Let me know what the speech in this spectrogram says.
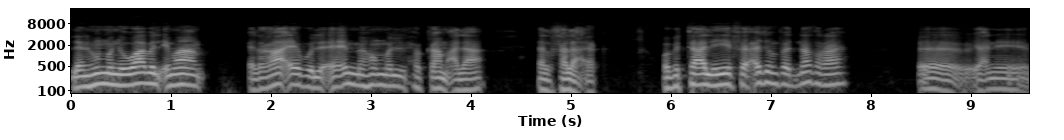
لأن هم نواب الإمام الغائب والأئمة هم الحكام على الخلائق. وبالتالي فعندهم فد نظرة آه، يعني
